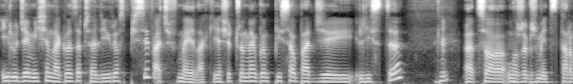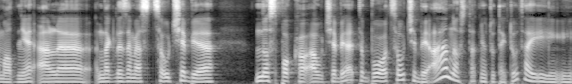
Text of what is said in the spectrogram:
I ludzie mi się nagle zaczęli rozpisywać w mailach. I ja się czułem, jakbym pisał bardziej listy, Mhm. e, co może brzmieć staromodnie, ale nagle zamiast co u ciebie, no spoko, a u ciebie, to było co u ciebie, a no ostatnio tutaj, tutaj i, i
